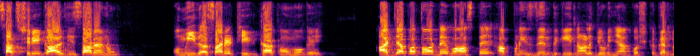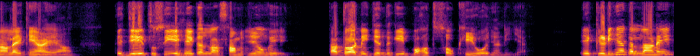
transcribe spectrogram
ਸਤਿ ਸ਼੍ਰੀ ਅਕਾਲ ਜੀ ਸਾਰਿਆਂ ਨੂੰ। ਉਮੀਦ ਆ ਸਾਰੇ ਠੀਕ ਠਾਕ ਹੋਵੋਗੇ। ਅੱਜ ਆਪਾਂ ਤੁਹਾਡੇ ਵਾਸਤੇ ਆਪਣੀ ਜ਼ਿੰਦਗੀ ਨਾਲ ਜੁੜੀਆਂ ਕੁਝ ਕੁ ਗੱਲਾਂ ਲੈ ਕੇ ਆਏ ਆ ਤੇ ਜੇ ਤੁਸੀਂ ਇਹ ਗੱਲਾਂ ਸਮਝੋਗੇ, ਤਾਂ ਤੁਹਾਡੀ ਜ਼ਿੰਦਗੀ ਬਹੁਤ ਸੌਖੀ ਹੋ ਜਾਣੀ ਹੈ। ਇਹ ਕਿਹੜੀਆਂ ਗੱਲਾਂ ਨੇ?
